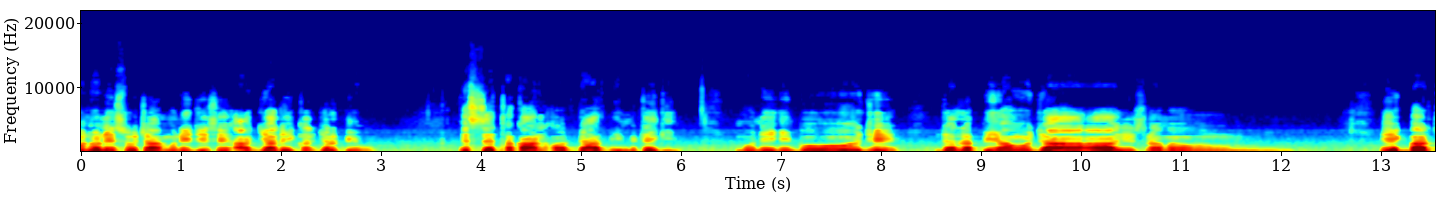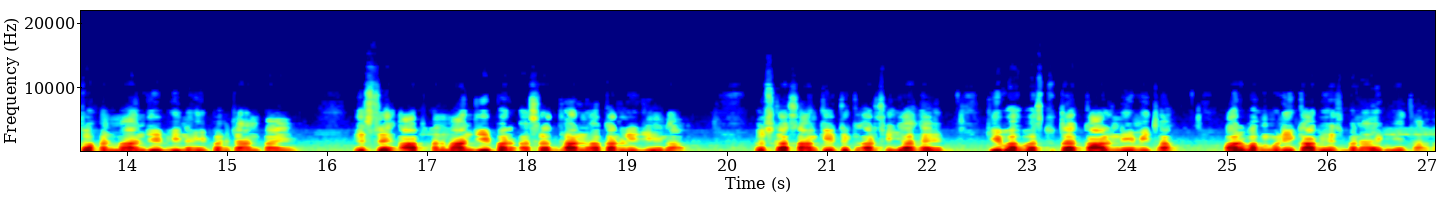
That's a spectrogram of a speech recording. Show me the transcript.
उन्होंने सोचा, मुनि जी से आज्ञा लेकर जल पियो इससे थकान और प्यास भी मिटेगी। मुनि ही बूझ, जल पियो जाय श्रम। एक बार तो हनुमान जी भी नहीं पहचान पाए। इससे आप हनुमान जी पर अश्रद्धा न कर लीजिएगा। उसका सांकेतिक अर्थ यह है कि वह वस्तुतः काल नेमी था। और वह मुनि का वेश बनाए हुए था।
